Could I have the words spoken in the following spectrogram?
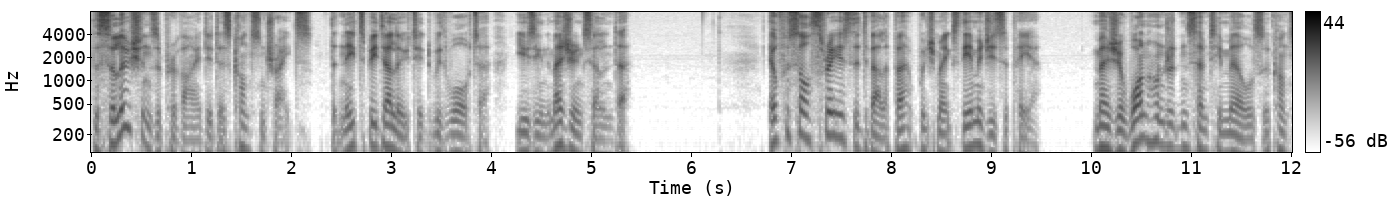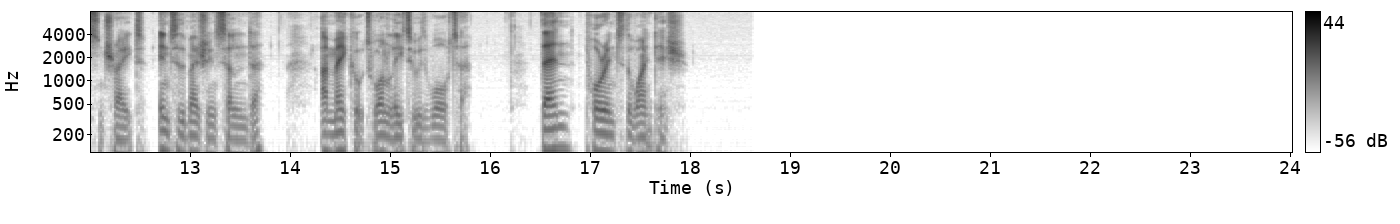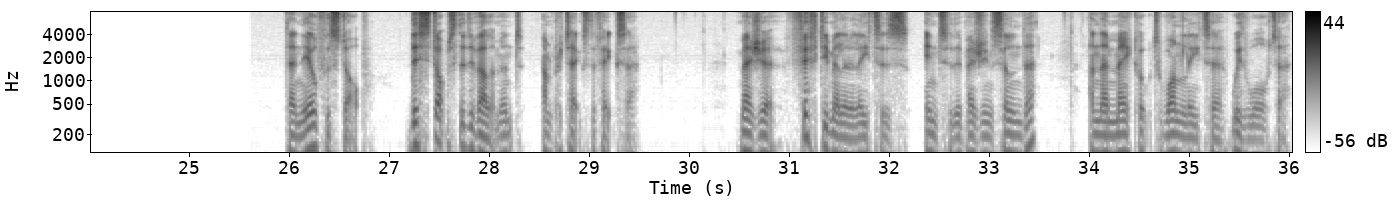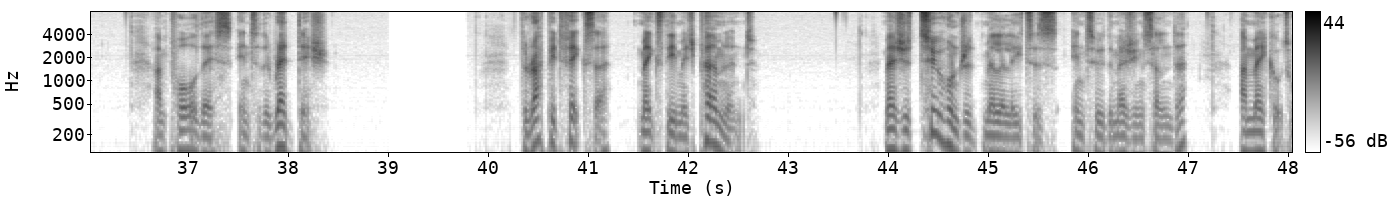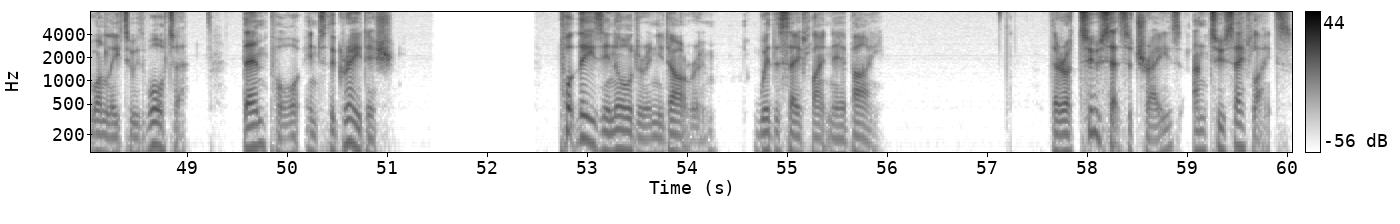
The solutions are provided as concentrates that need to be diluted with water using the measuring cylinder. Ilfosol 3 is the developer which makes the images appear. Measure 170 ml of concentrate into the measuring cylinder and make up to 1 litre with water. Then pour into the white dish. Then the Ilfostop. This stops the development and protects the fixer. Measure 50 millilitres into the measuring cylinder and then make up to 1 litre with water and pour this into the red dish. The rapid fixer makes the image permanent. Measure 200 millilitres into the measuring cylinder and make up to 1 litre with water. Then pour into the grey dish. Put these in order in your darkroom with the safe light nearby. There are two sets of trays and two safe lights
